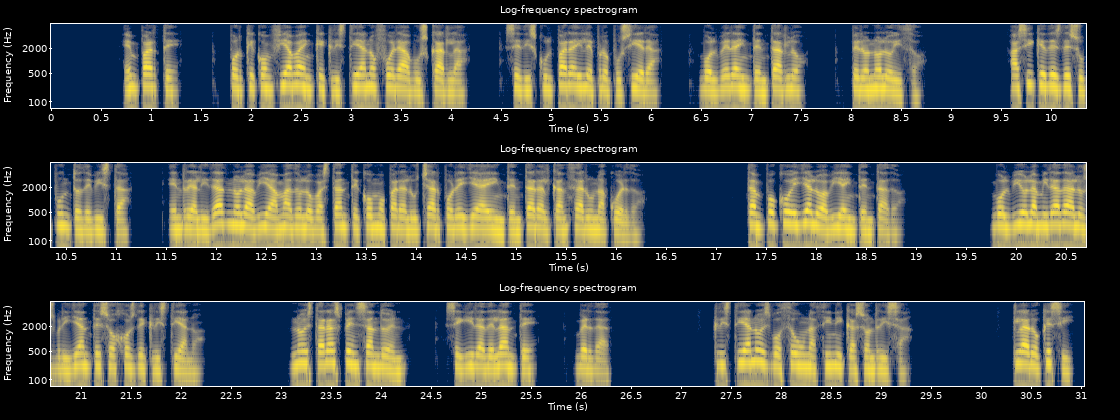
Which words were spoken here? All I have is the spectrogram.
En parte, porque confiaba en que Cristiano fuera a buscarla, se disculpara y le propusiera, volver a intentarlo, pero no lo hizo. Así que desde su punto de vista, en realidad no la había amado lo bastante como para luchar por ella e intentar alcanzar un acuerdo. Tampoco ella lo había intentado. Volvió la mirada a los brillantes ojos de Cristiano. No estarás pensando en, seguir adelante, ¿verdad? Cristiano esbozó una cínica sonrisa. Claro que sí.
